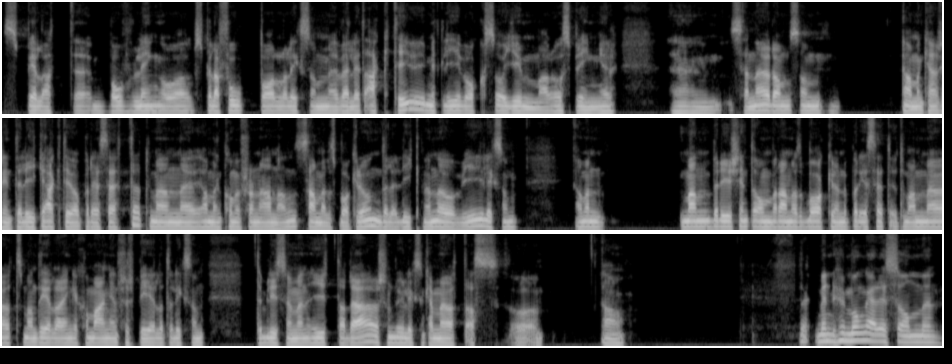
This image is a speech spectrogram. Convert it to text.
spelat eh, bowling och spelat fotboll och liksom är väldigt aktiv i mitt liv också och gymmar och springer. Eh, sen är de som ja, men kanske inte är lika aktiva på det sättet, men, eh, ja, men kommer från en annan samhällsbakgrund eller liknande och vi liksom, ja, men, man bryr sig inte om varandras bakgrunder på det sättet, utan man möts, man delar engagemangen för spelet och liksom, det blir som en yta där som du liksom kan mötas. Och, ja. Men hur många är det som,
